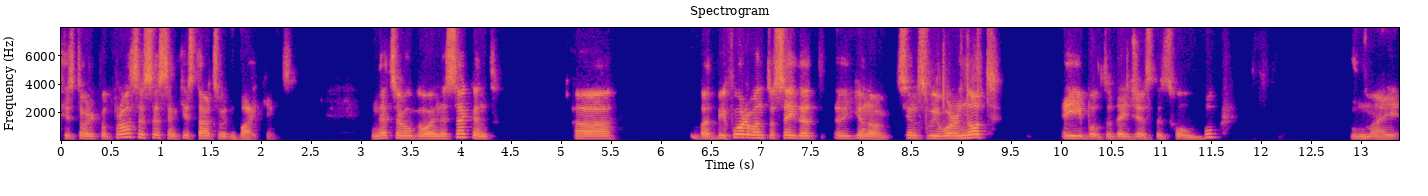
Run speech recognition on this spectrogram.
historical processes, and he starts with Vikings. And that's where we'll go in a second. Uh, but before I want to say that, uh, you know, since we were not able to digest this whole book in my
